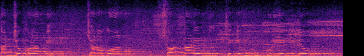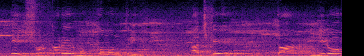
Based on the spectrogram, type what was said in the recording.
কার্যকলাপে জনগণ সরকারের দিক থেকে মুখ ঘুরিয়ে নিলেও এই সরকারের মুখ্যমন্ত্রী আজকে তার নীরব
